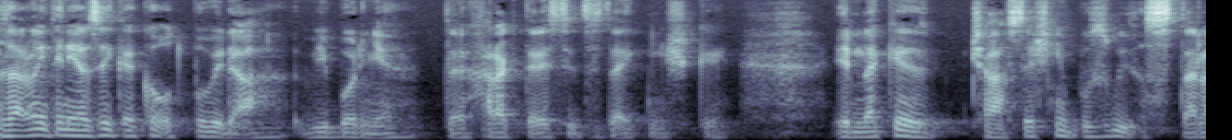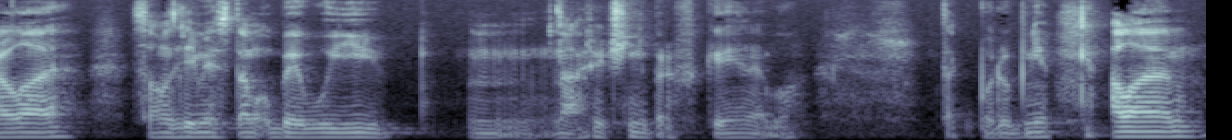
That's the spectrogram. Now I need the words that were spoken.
Zároveň ten jazyk jako odpovídá výborně té charakteristice té knížky. Jednak je částečně působí zastaralé, samozřejmě se tam objevují mm, nářeční prvky nebo tak podobně, ale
